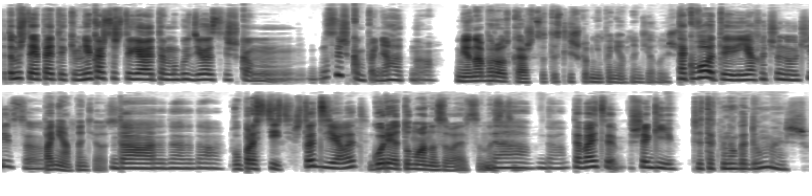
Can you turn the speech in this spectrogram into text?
Потому что, опять-таки, мне кажется, что я это могу сделать слишком, ну, слишком понятно. Мне наоборот кажется, ты слишком непонятно делаешь. Так вот, и я хочу научиться. Понятно делать. Да, да, да, да. Упростить. Что делать? Горе от ума называется, Настя. Да, да. Давайте шаги. Ты так много думаешь?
